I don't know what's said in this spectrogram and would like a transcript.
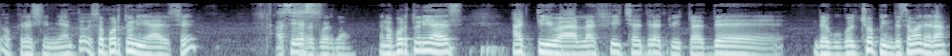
o crecimiento, es oportunidades, ¿eh? Así es. Recuerdo. En oportunidades, activar las fichas gratuitas de, de Google Shopping. De esa manera,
